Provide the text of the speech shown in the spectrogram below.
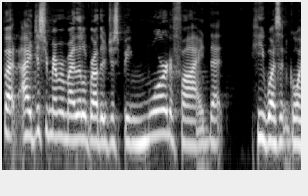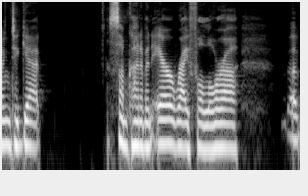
but I just remember my little brother just being mortified that he wasn't going to get some kind of an air rifle or a, a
